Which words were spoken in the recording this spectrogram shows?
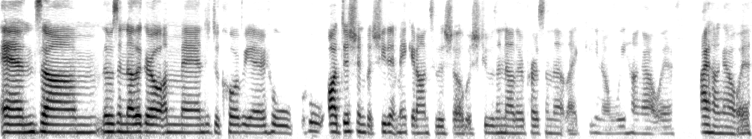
And um there was another girl, Amanda DeCorbier, who who auditioned, but she didn't make it onto the show. But she was another person that like, you know, we hung out with. I hung out with.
